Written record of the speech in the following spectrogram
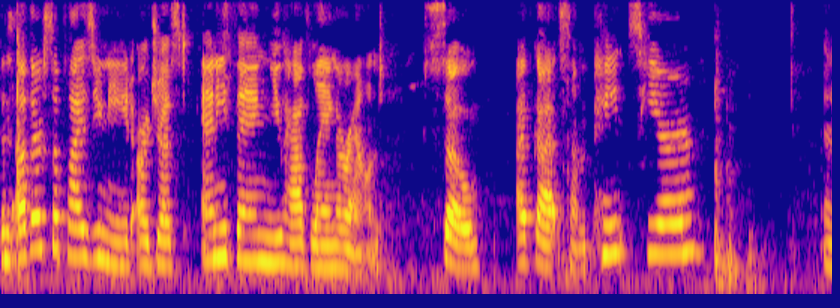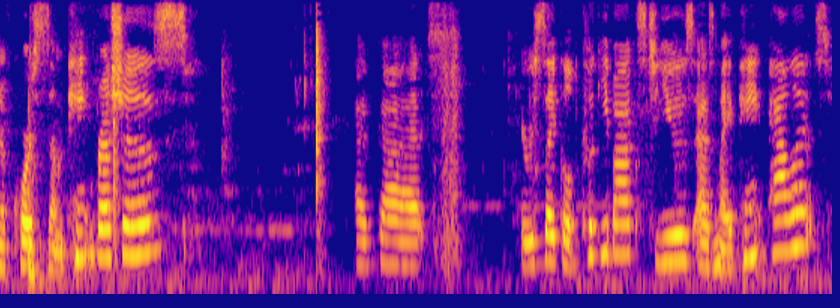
the other supplies you need are just anything you have laying around. So I've got some paints here, and of course some paint brushes. I've got a recycled cookie box to use as my paint palette.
